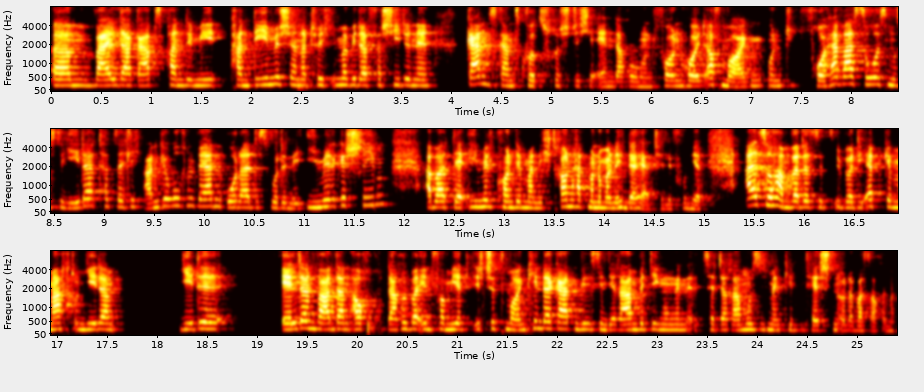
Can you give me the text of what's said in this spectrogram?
ähm, weil da gab es Pandemie, pandemisch ja natürlich immer wieder verschiedene ganz, ganz kurzfristige Änderungen von heute auf morgen. Und vorher war es so, es musste jeder tatsächlich angerufen werden oder das wurde eine E-Mail geschrieben, aber der E-Mail konnte man nicht trauen, hat man nochmal hinterher telefoniert. Also haben wir das jetzt über die App gemacht und jeder, jede Eltern waren dann auch darüber informiert, ist jetzt morgen Kindergarten, wie sind die Rahmenbedingungen etc., muss ich mein Kind testen oder was auch immer.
